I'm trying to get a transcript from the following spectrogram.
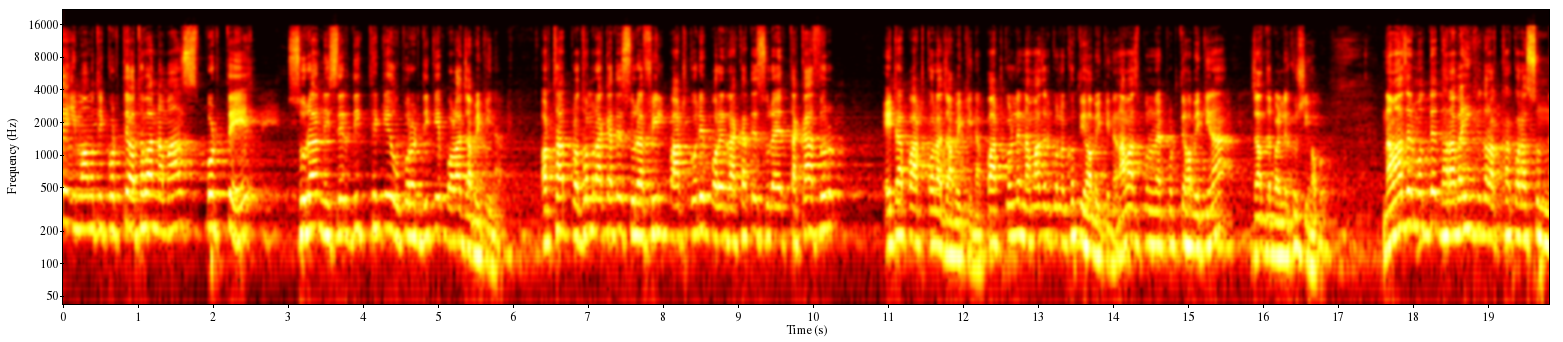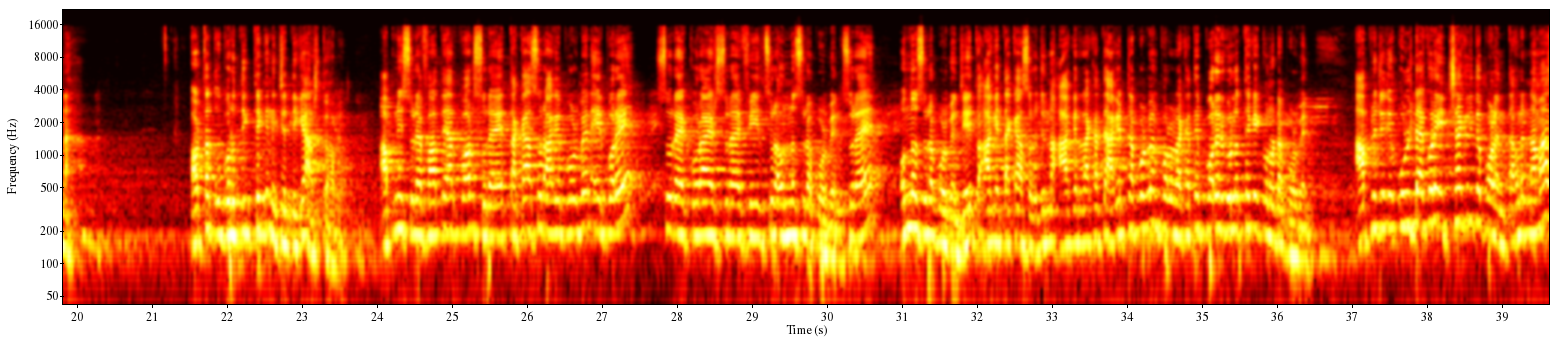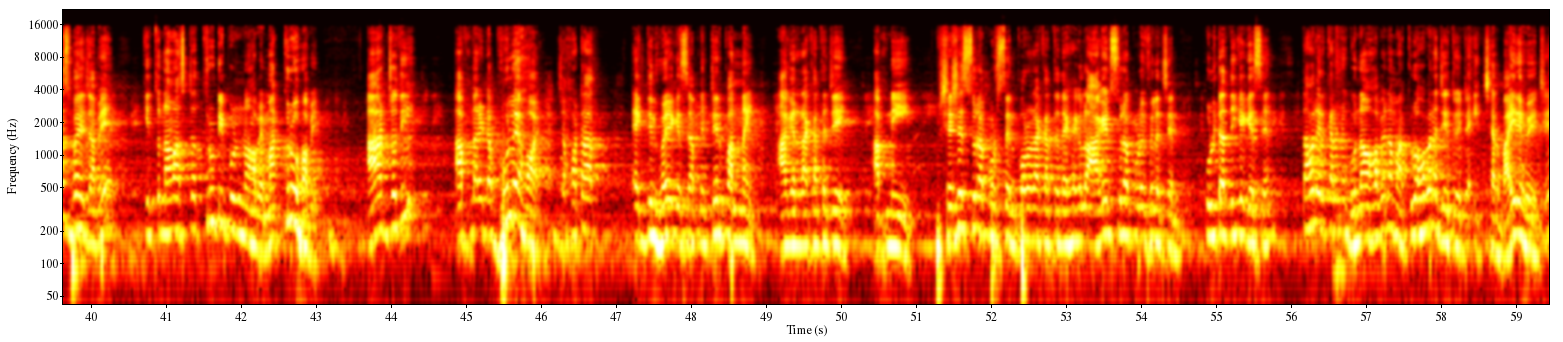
নামাজে ইমামতি করতে অথবা নামাজ পড়তে সুরা নিচের দিক থেকে উপরের দিকে পড়া যাবে কিনা? অর্থাৎ প্রথম রাকাতে সুরা ফিল পাঠ করে পরের রাকাতে সুরায় তাকাসুর, এটা পাঠ করা যাবে কিনা? পাঠ করলে নামাজের কোনো ক্ষতি হবে কিনা? নামাজ পুনরায় পড়তে হবে কিনা? জানতে পারলে খুশি হব। নামাজের মধ্যে ধারাবাহিকতা রক্ষা করা সুন্নাহ। অর্থাৎ উপরের দিক থেকে নিচের দিকে আসতে হবে। আপনি সুরায় ফাতেহার পর সুরায় তাকাসুর আগে পড়বেন, এরপরে সুরায় কোরআয়ের সুরায় ফিল, সুরা অন্য সুরা পড়বেন। সুরায় অন্য সুরা পড়বেন, যেহেতু আগে তাকাসুর ওই জন্য আগের রাখাতে আগেরটা পড়বেন, পরের রাখাতে পরেরগুলোর থেকে কোনোটা পড়বেন। আপনি যদি উল্টা করে ইচ্ছাকৃত পড়েন, তাহলে নামাজ হয়ে যাবে, কিন্তু নামাজটা ত্রুটিপূর্ণ হবে, মাকরু হবে। আর যদি আপনার এটা ভুলে হয়, যে হঠাৎ একদিন হয়ে গেছে, আপনি টের পান নাই, আগের রাখাতে যে আপনি শেষের সুরা পড়ছেন, পরের রাখাতে দেখা গেল আগের সুরা পড়ে ফেলেছেন উল্টার দিকে গেছেন তাহলে এর কারণে গুণাও হবে না মাকরু হবে না যেহেতু এটা ইচ্ছার বাইরে হয়েছে।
